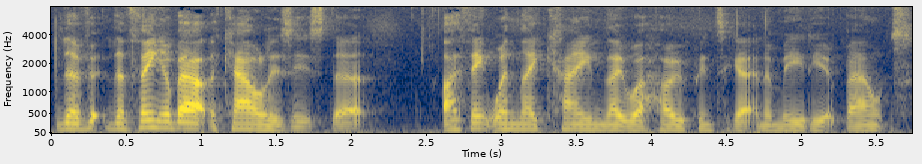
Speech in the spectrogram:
The the thing about the Cowleys is that I think when they came, they were hoping to get an immediate bounce,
